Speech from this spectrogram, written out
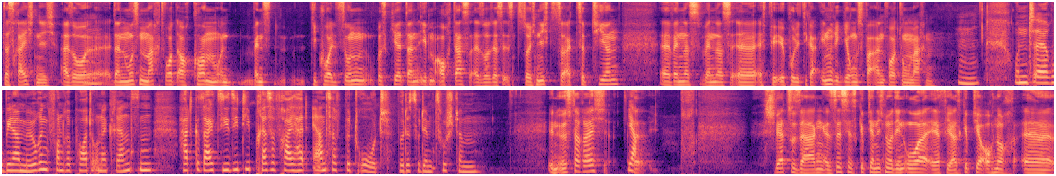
das reicht nicht. Also mhm. Äh, dann muss ein Machtwort auch kommen und wenn es die Koalition riskiert, dann eben auch das. Also das ist durch nichts zu akzeptieren, äh, wenn das, wenn das äh, FPÖ-Politiker in Regierungsverantwortung machen. Mhm. Und äh, Rubina Möhring von Reporter ohne Grenzen hat gesagt, sie sieht die Pressefreiheit ernsthaft bedroht. Würdest du dem zustimmen? In Österreich? Ja. Äh, Schwer zu sagen. Es, ist, es gibt ja nicht nur den ORF, ja, es gibt ja auch noch äh,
